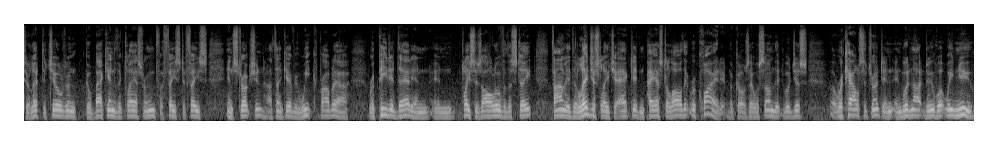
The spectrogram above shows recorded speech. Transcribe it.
to let the children go back into the classroom for face-to-face instruction. I think every week probably I repeated that in, in places all over the state. Finally, the legislature acted and passed a law that required it because there were some that were just uh, recalcitrant and, and would not do what we knew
